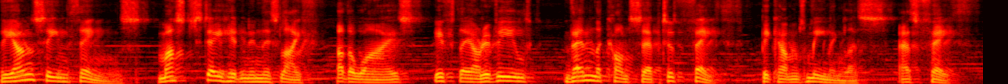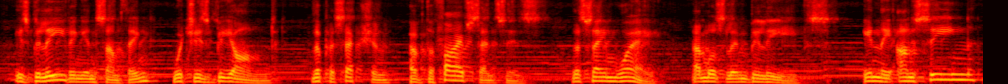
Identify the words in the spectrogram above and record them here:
The unseen things must stay hidden in this life, otherwise, if they are revealed, then the concept of faith becomes meaningless, as faith is believing in something which is beyond the perception of the five senses. The same way, a Muslim believes in the unseen,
